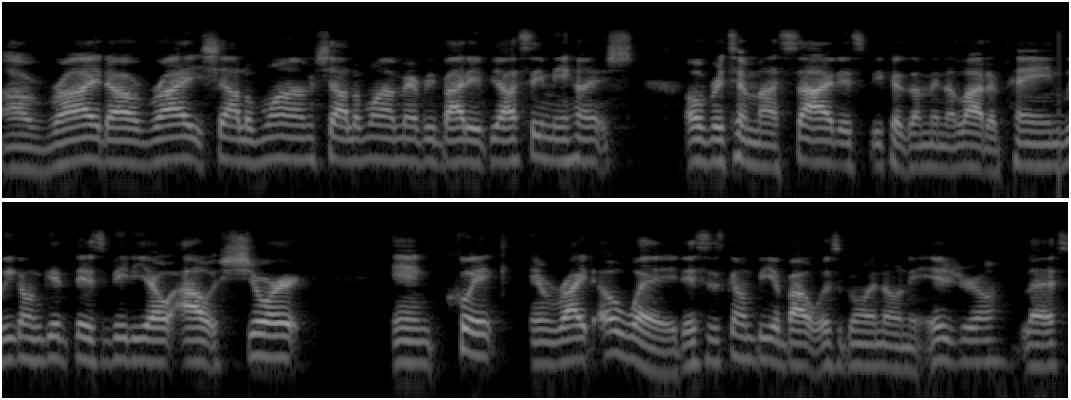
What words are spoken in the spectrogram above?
All right, all right. Shalom, shalom, everybody. If y'all see me hunched over to my side, it's because I'm in a lot of pain. we going to get this video out short and quick and right away. This is going to be about what's going on in Israel. Let's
